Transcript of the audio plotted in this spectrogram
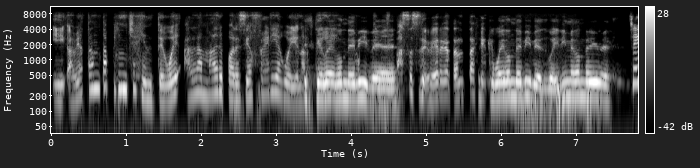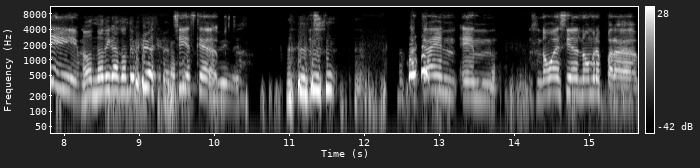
y había tanta pinche gente, güey. A la madre parecía feria, güey. En Es que, güey. ¿dónde vives? Pasas de verga, tanta Es gente. que, güey, ¿dónde vives, güey? Dime dónde vives. Sí, No, no digas dónde vives, pero. sí, pues, es que ¿dónde vives? acá en, en. No voy a decir el nombre para,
